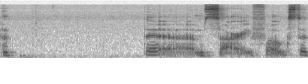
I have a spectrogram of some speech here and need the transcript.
The, the I'm sorry, folks, the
